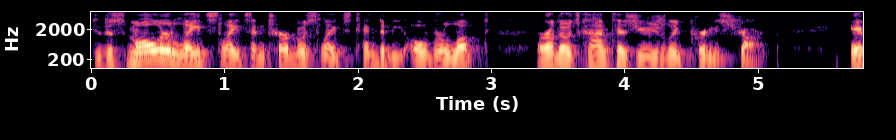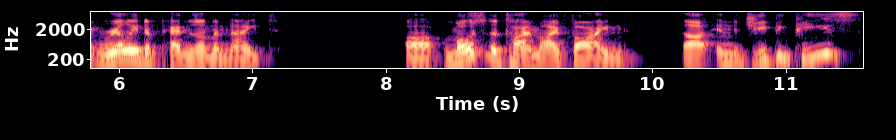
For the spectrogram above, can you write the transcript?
do the smaller late slates and turbo slates tend to be overlooked, or are those contests usually pretty sharp? It really depends on the night. Uh, most of the time, I find uh, in the GPPs,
